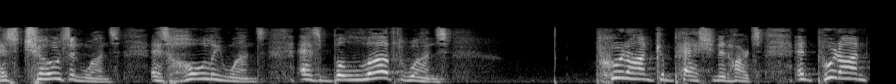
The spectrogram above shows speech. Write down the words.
As chosen ones, as holy ones, as beloved ones, put on compassionate hearts and put on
